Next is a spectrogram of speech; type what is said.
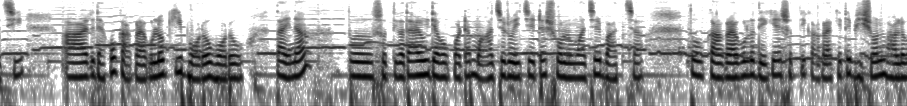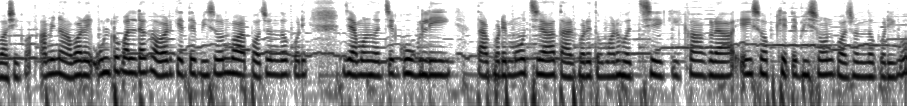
আছি। আর দেখো কাঁকড়াগুলো কি বড় বড়, তাই না? তো সত্যি কথা, আর ওই দেখো কটা মাছ রয়েছে, এটা শোল মাছের বাচ্চা। তো কাঁকড়াগুলো দেখে সত্যি কাঁকড়া খেতে ভীষণ ভালোবাসি গো। আমি না আবার উল্টো পাল্টা খাবার খেতে ভীষণ পছন্দ করি। যেমন হচ্ছে গুগলি, তারপরে মোচা, তারপরে তোমার হচ্ছে কি কাঁকড়া এই সব খেতে ভীষণ পছন্দ করি গো।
